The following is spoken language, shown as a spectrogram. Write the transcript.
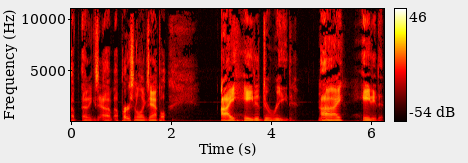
a, a, an ex- a, a personal example. I hated to read. Mm-hmm. I hated it.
